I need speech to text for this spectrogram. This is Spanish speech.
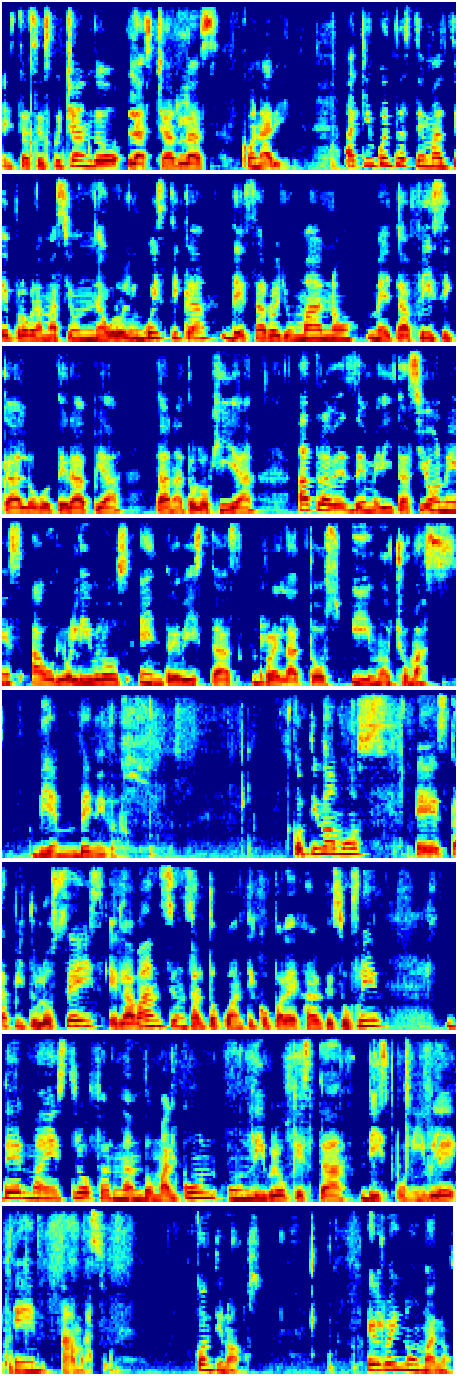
Estás escuchando las charlas con Ari. Aquí encuentras temas de programación neurolingüística, desarrollo humano, metafísica, logoterapia, tanatología, a través de meditaciones, audiolibros, entrevistas, relatos y mucho más. Bienvenidos. Continuamos, es capítulo 6, el avance, un salto cuántico para dejar de sufrir del maestro Fernando Malcún, un libro que está disponible en Amazon. Continuamos. El reino humano,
